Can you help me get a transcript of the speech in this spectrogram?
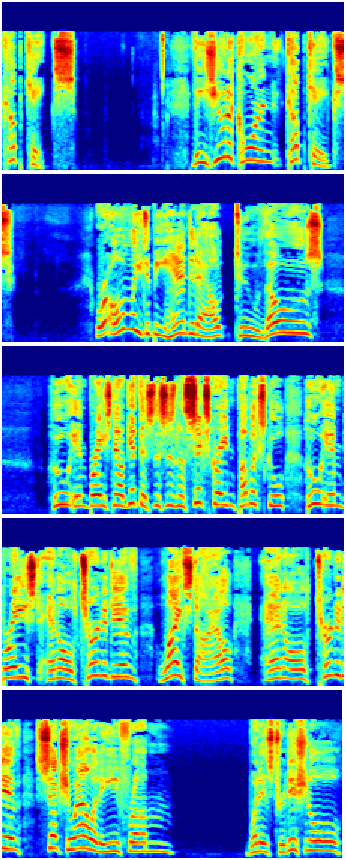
cupcakes. These unicorn cupcakes were only to be handed out to those who embraced, now get this, this is in the sixth grade in public school, who embraced an alternative lifestyle, an alternative sexuality from what is traditional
